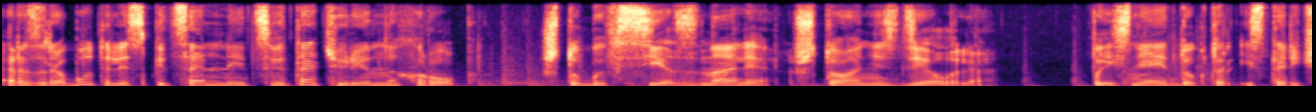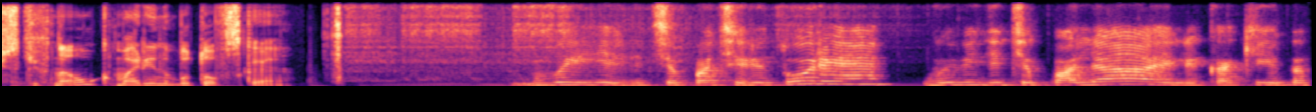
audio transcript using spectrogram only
разработали специальные цвета тюремных роб, чтобы все знали, что они сделали, поясняет доктор исторических наук Марина Бутовская. Вы едете по территории, вы видите поля или какие-то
